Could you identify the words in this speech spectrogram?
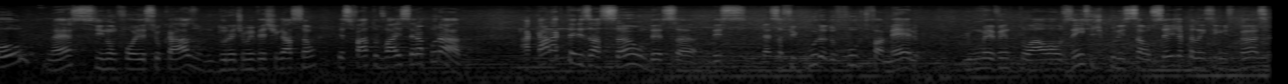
ou, né, se não for esse o caso, durante uma investigação, esse fato vai ser apurado. A caracterização dessa, desse, dessa figura do furto famélico e uma eventual ausência de punição, seja pela insignificância,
